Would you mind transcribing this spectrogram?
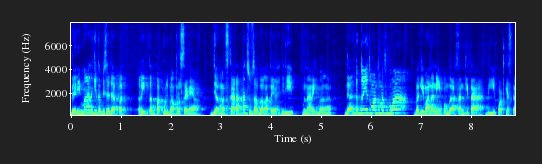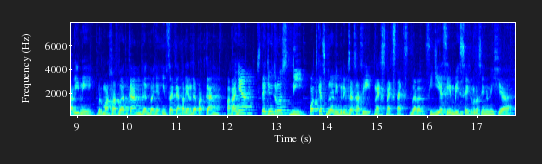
Dari mana kita bisa dapat return 45% ya? Zaman sekarang kan susah banget ya, jadi menarik banget. Dan tentunya teman-teman semua, bagaimana nih pembahasan kita di podcast kali ini? Bermanfaat banget kan? Dan banyak insight yang kalian dapatkan. Makanya stay tune terus di podcast Berani Berinvestasi Next Next Next bareng CGS CMB Sekuritas Indonesia.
